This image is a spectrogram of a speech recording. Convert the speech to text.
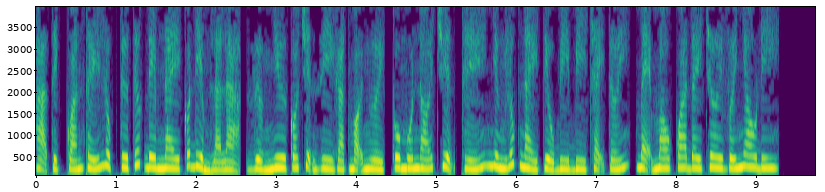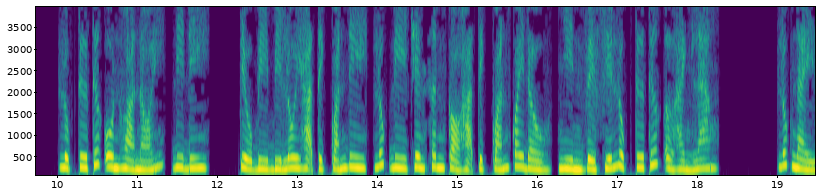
Hạ tịch quán thấy lục tư tước đêm nay có điểm là lạ, dường như có chuyện gì gạt mọi người, cô muốn nói chuyện, thế nhưng lúc này tiểu bì bì chạy tới, mẹ mau qua đây chơi với nhau đi. Lục tư tước ôn hòa nói, đi đi. Tiểu bì bì lôi hạ tịch quán đi, lúc đi trên sân cỏ hạ tịch quán quay đầu, nhìn về phía lục tư tước ở hành lang. Lúc này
